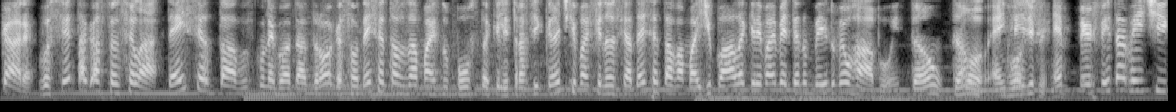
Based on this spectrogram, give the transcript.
cara, você tá gastando, sei lá, 10 centavos com o negócio da droga, são 10 centavos a mais no bolso daquele traficante que vai financiar 10 centavos a mais de bala que ele vai meter no meio do meu rabo. Então, Então, pô, é, é perfeitamente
